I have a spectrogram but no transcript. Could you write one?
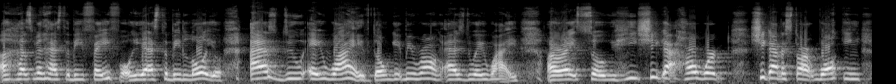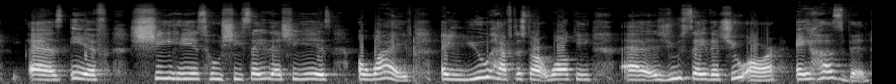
A husband has to be faithful. He has to be loyal, as do a wife. Don't get me wrong, as do a wife. All right. So he she got her work. She got to start walking as if she is who she say that she is, a wife, and you have to start walking as you say that you are a husband.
